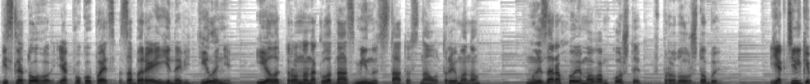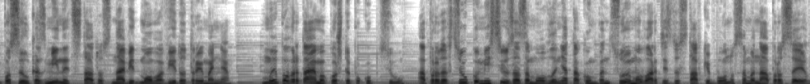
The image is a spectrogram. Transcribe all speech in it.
Після того, як покупець забере її на відділенні і електронна накладна змінить статус на отримано, ми зарахуємо вам кошти впродовж доби. Як тільки посилка змінить статус на відмова від отримання, ми повертаємо кошти покупцю, а продавцю комісію за замовлення та компенсуємо вартість доставки бонусами на просейл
